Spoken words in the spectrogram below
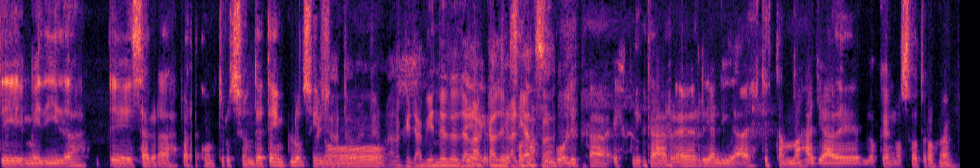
de medidas eh, sagradas para construcción de templos, sino que ya viene desde el arca de, la forma simbólica explicar eh, realidades que están más allá de lo que nosotros vemos.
